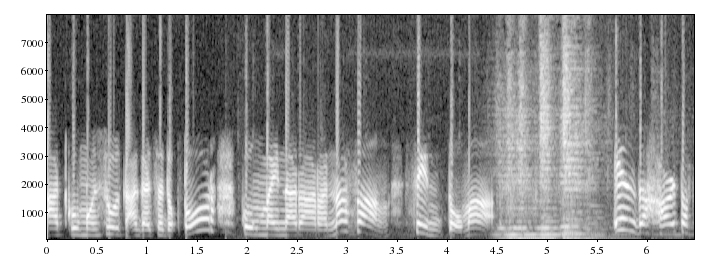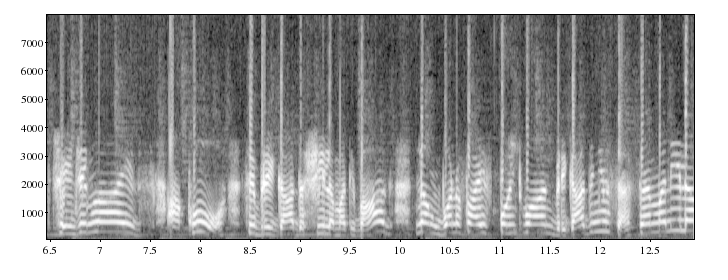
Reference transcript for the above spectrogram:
at kumonsulta agad sa doktor kung may nararanasang sintoma. Changing lives, ako si Brigada Sheila Matibag ng 105.1 Brigada News FM Manila,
